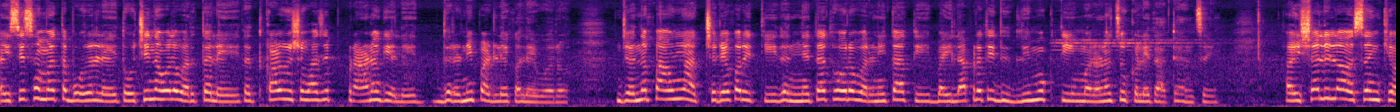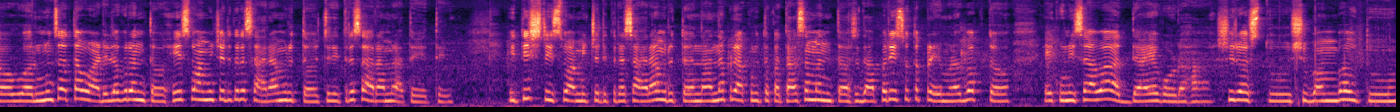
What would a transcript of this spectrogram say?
ऐसे समर्थ बोलले तोची नवल वर्तले तत्काळ वृषभाचे प्राण गेले धरणी पडले कलेवर. जन आश्चर्य करीती धन्यता थोर वर्णिताती बैलाप्रती दिदली मुक्ती मरण चुकले तात्यांचे. ऐशालीला असंख्य वर्णू जाता वाढेल ग्रंथ हे स्वामीचरित्र सारामृत चरित्र सारामृत येथे. इति श्री स्वामीचरित्र सारामृत नाना प्राकृत कथासमंत सदापरिसुत प्रेमळ भक्त एकोणीसावा अध्याय गोडहा. श्रीरस्तु शुभम भवतु.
